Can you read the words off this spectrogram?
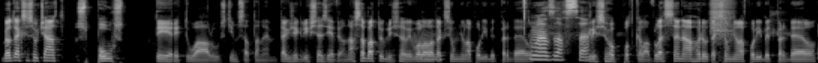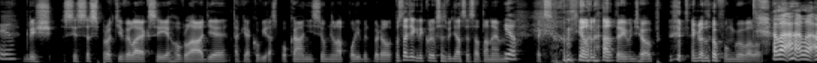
bylo to jaksi součást spousty rituálů s tím satanem. Takže když se zjevil na sabatu, když se ho vyvolala, Mm. tak si uměla políbit prdel. No zase. Když se ho potkala v lese náhodou, tak si uměla políbit prdel. Jo. Když si se sprotivila jaksi jeho vládě, tak jako výraz pokání si uměla políbit prdel. V podstatě kdykoliv se viděla se satanem, Jo. tak si uměla na dream job. Takhle to fungovalo. Hele, hele, a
